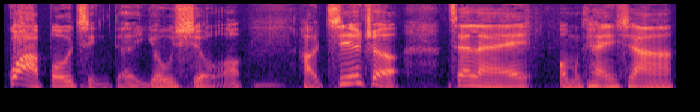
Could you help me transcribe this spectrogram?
挂包景的优秀哦。好，接着再来，我们看一下。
